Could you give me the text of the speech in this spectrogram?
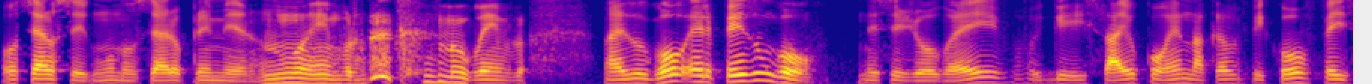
Ou se era o segundo, ou se era o primeiro, não lembro, não lembro. Mas o gol, ele fez um gol nesse jogo aí, saiu correndo na câmera, ficou, fez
